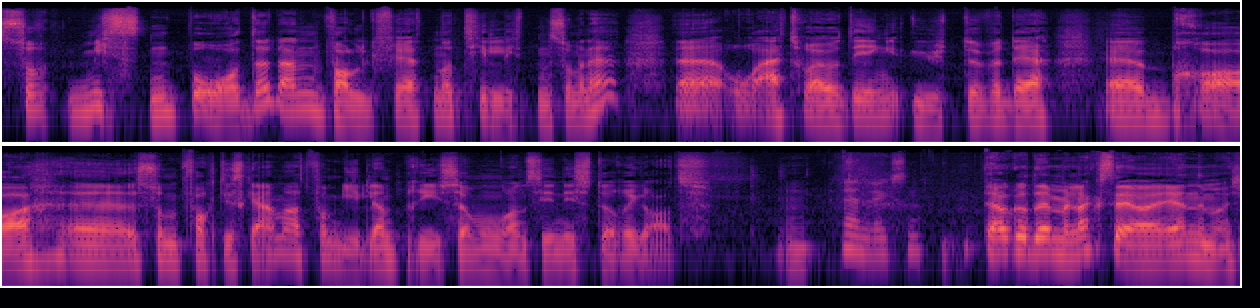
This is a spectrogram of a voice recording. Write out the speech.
så mister en både den valgfriheten og tilliten som en har, eh, og jeg tror at det går utover det eh, bra eh, som som faktisk er med at familiene bryr seg om ungene sine i større grad. Mm. Henriksen? Ja, akkurat det med lekser er enig med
